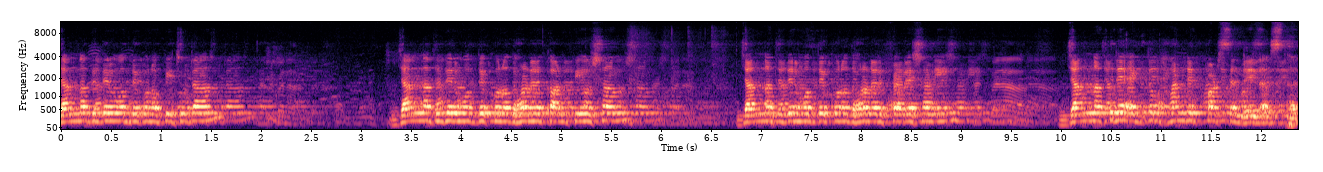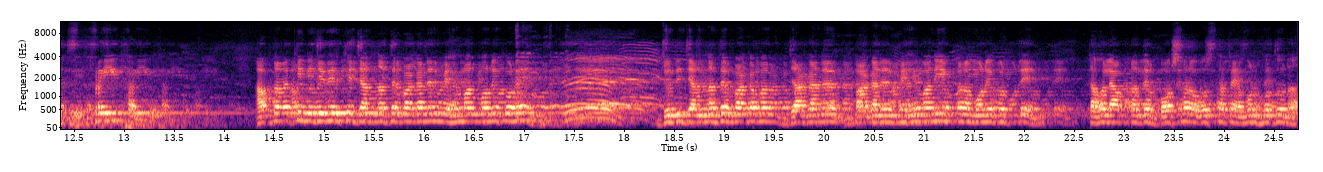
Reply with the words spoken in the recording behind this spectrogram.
জান্নাতীদের মধ্যে কোনো পিছু টান জান্নাতীদের মধ্যে কোনো ধরনের কনফিউশন জান্নাতীদের মধ্যে কোনো ধরনের প্যারেশানি জান্নাতীরা একদম হান্ড্রেড পার্সেন্ট রিল্যাক্স থাকবে ফ্রি থাকবে। আপনারা কি নিজেদেরকে জান্নাতের বাগানের মেহমান মনে করেন? যদি জান্নাতের বাগান জাগানের, বাগানের মেহমানি আপনারা মনে করতেন, তাহলে আপনাদের বসার অবস্থাটা এমন হতো না।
